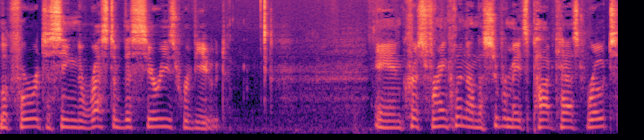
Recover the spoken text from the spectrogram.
Look forward to seeing the rest of this series reviewed. And Chris Franklin on the Supermates podcast wrote,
